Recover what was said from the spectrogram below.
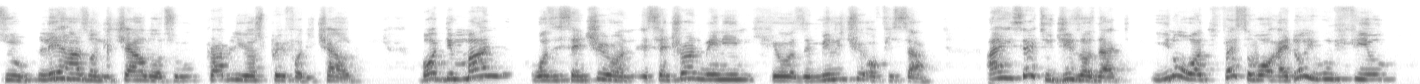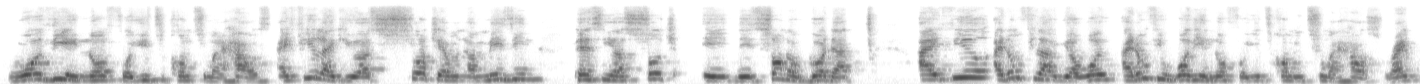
to lay hands on the child or to probably just pray for the child. But the man was a centurion, a centurion meaning he was a military officer. And he said to Jesus that, you know what, first of all, I don't even feel worthy enough for you to come to my house. I feel like you are such an amazing person. You are such a the son of God that I feel I don't feel like you are worth, I don't feel worthy enough for you to come into my house, right?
